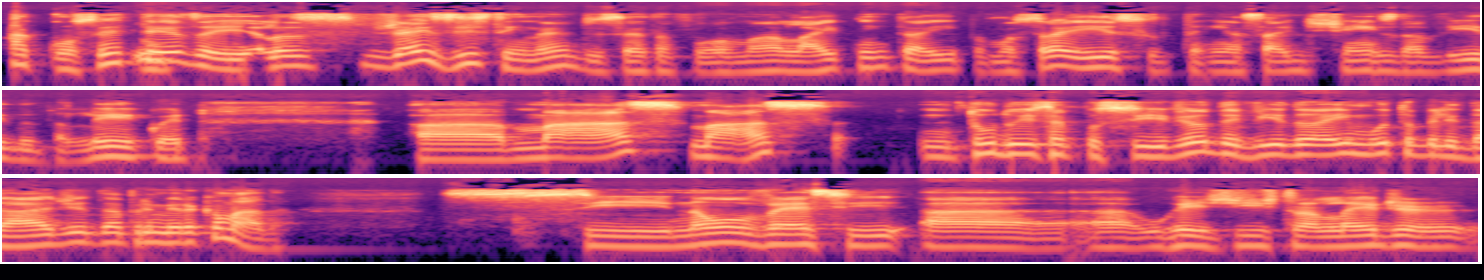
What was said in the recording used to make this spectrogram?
Ah, com certeza, e elas já existem, né, de certa forma. A Lightning tá aí para mostrar isso, tem as sidechains da vida, da Liquid, uh, mas, mas, tudo isso é possível devido à imutabilidade da primeira camada. Se não houvesse a, a, o registro, a ledger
